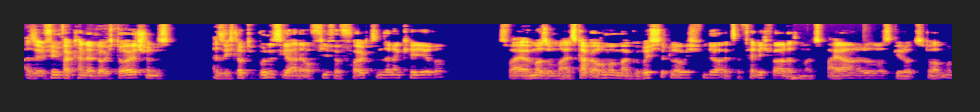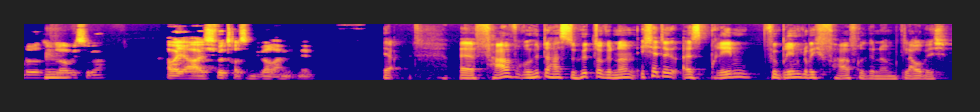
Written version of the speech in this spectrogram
Also auf jeden Fall kann er, glaube ich, Deutsch und also ich glaube, die Bundesliga hat er auch viel verfolgt in seiner Karriere. Es war ja immer so mal, es gab ja auch immer mal Gerüchte, glaube ich, wieder, als er fertig war, dass er mal zu Bayern oder sowas geht oder zu Dortmund oder so, mhm. glaube ich sogar. Aber ja, ich würde trotzdem lieber Rangnick nehmen. Ja. Äh, Favre, Hütter hast du Hütter genommen. Ich hätte als Bremen, für Bremen, glaube ich, Favre genommen, glaube ich.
